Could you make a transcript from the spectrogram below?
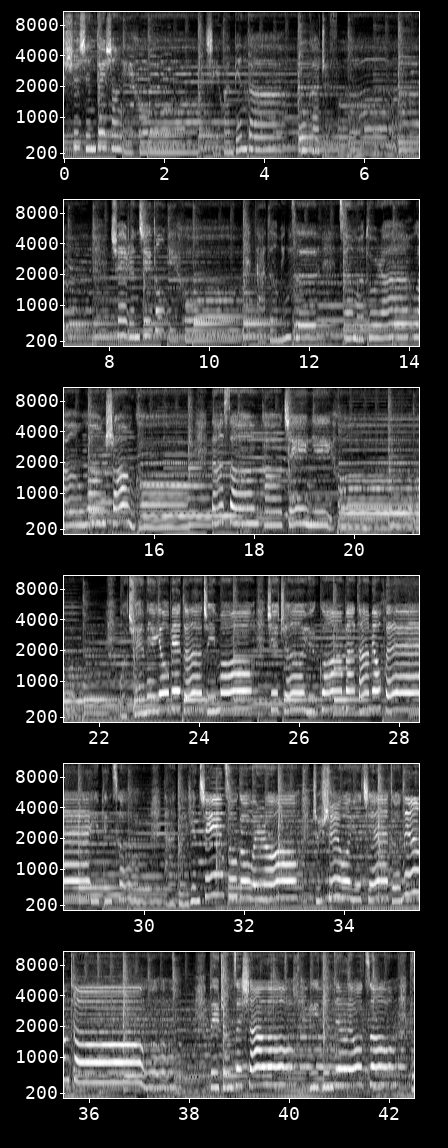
视线对上以后，激动以后，他的名字怎么突然朗朗上口？打算靠近以后，我却没有别的寂寞，借着月光把它描绘拼凑。他的眼睛足够温柔，只是我越界的沙漏，一点点流走，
